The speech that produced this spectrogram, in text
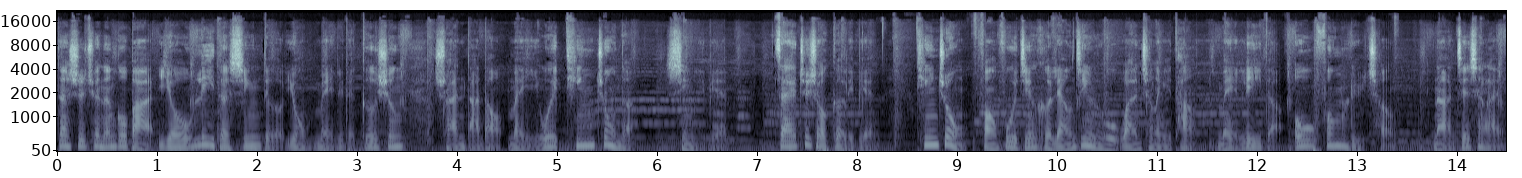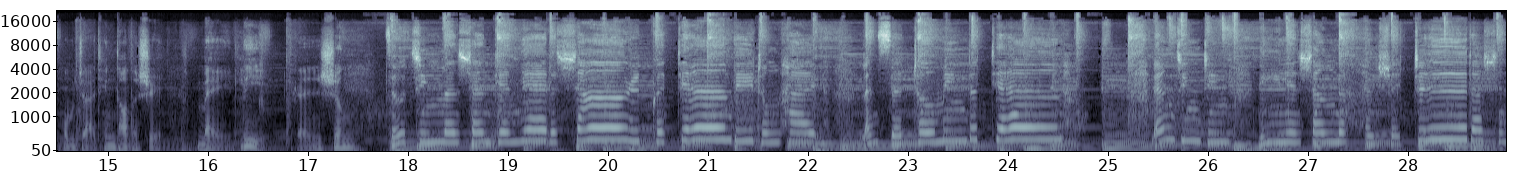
但是却能够把游历的心得用美丽的歌声传达到每一位听众的心里边。在这首歌里边，听众仿佛已经和梁静茹完成了一趟美丽的欧风旅程。那接下来我们就来听到的是《美丽人生》。走进漫山遍野的向日葵田，地中海蓝色透明的天，亮晶晶，你脸上的汗水，直到现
